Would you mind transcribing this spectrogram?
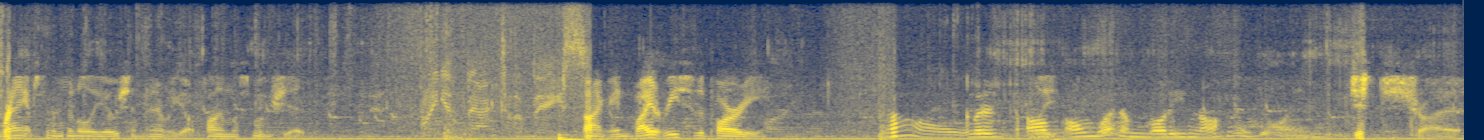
ramps in the middle of the ocean? There we go. Finally, let's move shit. Bring it back to the base. Sonic, invite Reese to the party. No, there's. I'll, I'll let him, but he's not gonna join. Just, just try it.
